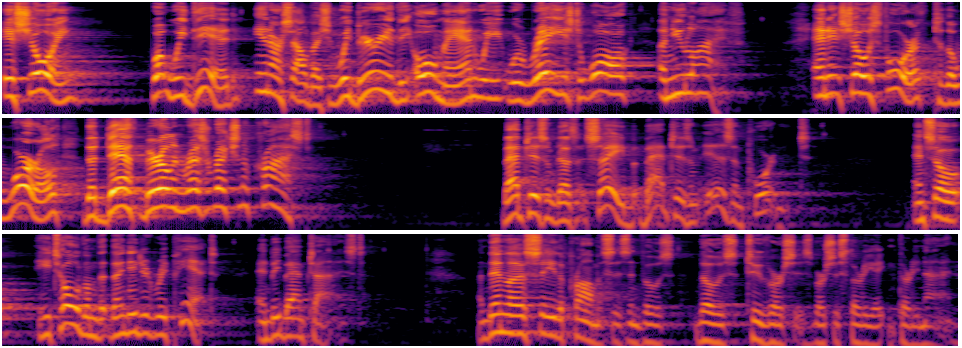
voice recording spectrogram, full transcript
is showing what we did in our salvation. We buried the old man, we were raised to walk a new life. And it shows forth to the world the death, burial, and resurrection of Christ. Baptism doesn't save, but baptism is important. And so he told them that they needed to repent and be baptized. And then let us see the promises in those, those two verses, verses 38 and 39.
